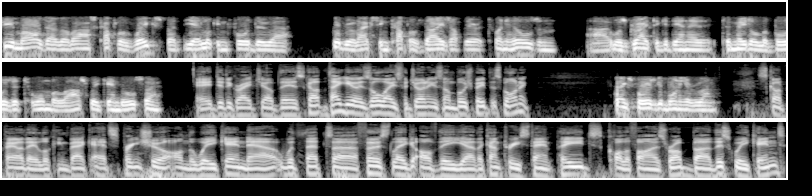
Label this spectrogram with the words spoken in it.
few miles over the last couple of weeks, but yeah, looking forward to a good, relaxing couple of days up there at Twin Hills, and uh, it was great to get down there to meet all the boys at Toowoomba last weekend also. Yeah, did a great job there, Scott. Thank you as always for joining us on Bush Beat this morning. Thanks, boys. Good morning, everyone. Scott Power there looking back at Springsure on the weekend. Now, with that uh, first leg of the uh, the country stampedes qualifiers, Rob, uh, this weekend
